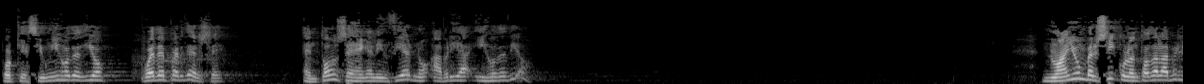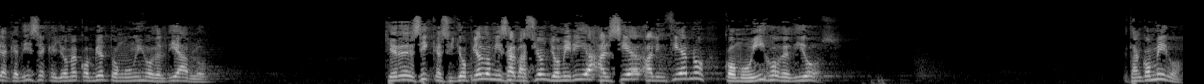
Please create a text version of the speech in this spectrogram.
porque si un hijo de Dios puede perderse, entonces en el infierno habría hijo de Dios. No hay un versículo en toda la Biblia que dice que yo me convierto en un hijo del diablo. Quiere decir que si yo pierdo mi salvación, yo me iría al, cielo, al infierno como hijo de Dios. ¿Están conmigo?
